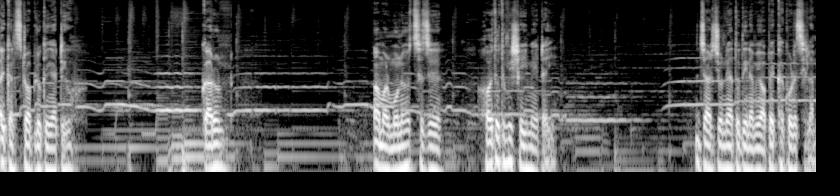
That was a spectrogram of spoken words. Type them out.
I can stop looking at you কারণ আমার মনে হচ্ছে যে হয়তো তুমি সেই মেয়েটাই, যার জন্য এতদিন আমি অপেক্ষা করেছিলাম।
